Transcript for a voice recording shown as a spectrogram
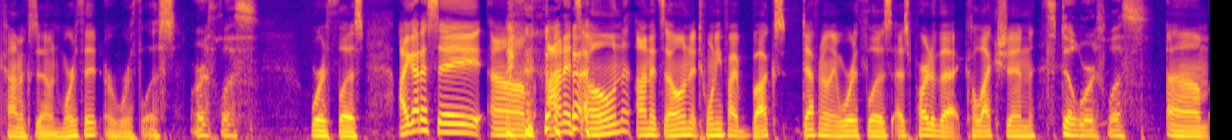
Comix Zone, worth it or worthless? Worthless. Worthless. I gotta say, um, on its own, on its own, at 25 bucks, definitely worthless. As part of that collection, Still worthless. Um,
